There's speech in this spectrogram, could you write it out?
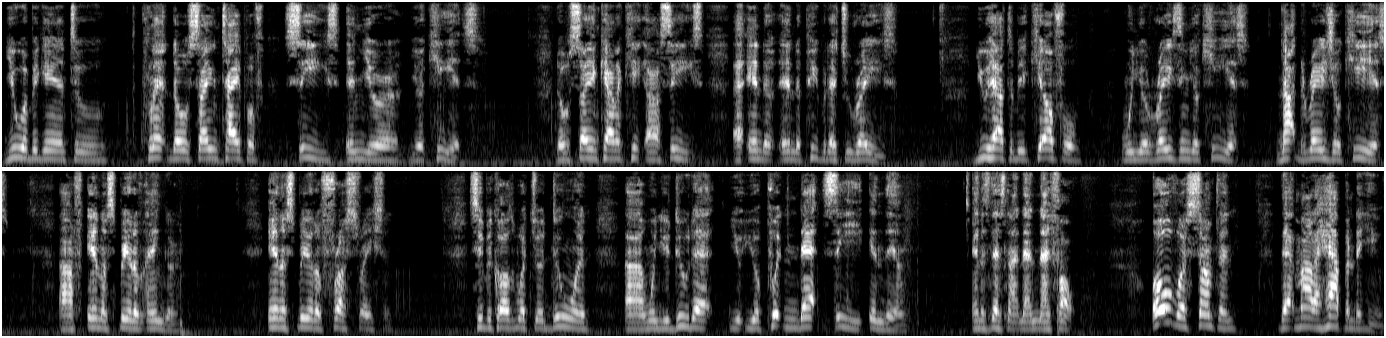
you will begin to plant those same type of seeds in your your kids. Those same kind of key, uh, seeds uh, in the in the people that you raise. You have to be careful when you're raising your kids, not to raise your kids uh, in a spirit of anger, in a spirit of frustration. See, because what you're doing, uh, when you do that, you, are putting that seed in them. And it's, that's not that, that fault. Over something that might have happened to you.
